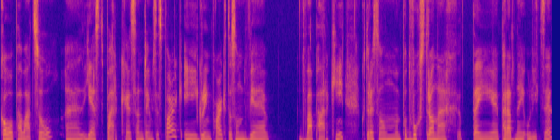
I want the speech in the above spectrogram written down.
Koło pałacu jest park St. James's Park i Green Park. To są dwie dwa parki, które są po dwóch stronach tej paradnej ulicy.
